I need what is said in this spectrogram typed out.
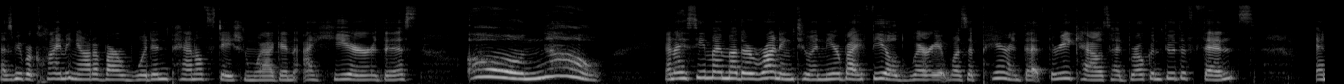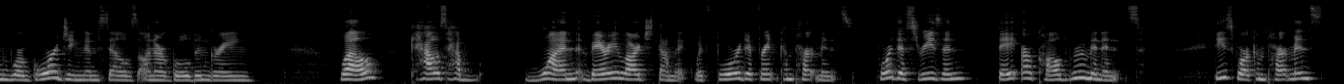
As we were climbing out of our wooden paneled station wagon, I hear this, Oh no! And I see my mother running to a nearby field where it was apparent that three cows had broken through the fence and were gorging themselves on our golden grain. Well, cows have one very large stomach with four different compartments. For this reason, they are called ruminants. These four compartments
